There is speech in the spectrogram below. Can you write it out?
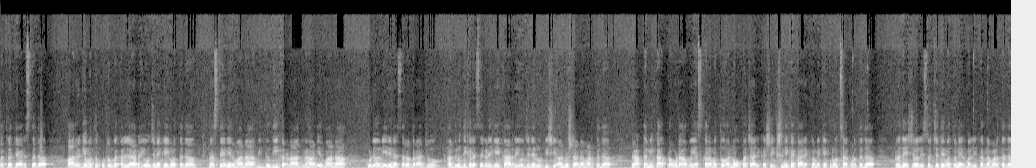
ಪತ್ರ ತಯಾರಿಸ್ತದ, ಆರೋಗ್ಯ ಮತ್ತು ಕುಟುಂಬ ಕಲ್ಯಾಣ ಯೋಜನೆ ಕೈಗೊಳ್ತದ, ರಸ್ತೆ ನಿರ್ಮಾಣ, ವಿದ್ಯುದೀಕರಣ, ಗೃಹ ನಿರ್ಮಾಣ ಕುಡಿಯೋ ನೀರಿನ ಸರಬರಾಜು, ಅಭಿವೃದ್ಧಿ ಕೆಲಸಗಳಿಗೆ ಕಾರ್ಯಯೋಜನೆ ರೂಪಿಸಿ ಅನುಷ್ಠಾನ ಮಾಡ್ತದ. ಪ್ರಾಥಮಿಕ, ಪ್ರೌಢ, ವಯಸ್ಕರ ಮತ್ತು ಅನೌಪಚಾರಿಕ ಶೈಕ್ಷಣಿಕ ಕಾರ್ಯಕ್ರಮಕ್ಕೆ ಪ್ರೋತ್ಸಾಹ ಕೊಡ್ತದ. ಪ್ರದೇಶಗಳಲ್ಲಿ ಸ್ವಚ್ಛತೆ ಮತ್ತು ನಿರ್ಮಲೀಕರಣ ಮಾಡ್ತದ.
